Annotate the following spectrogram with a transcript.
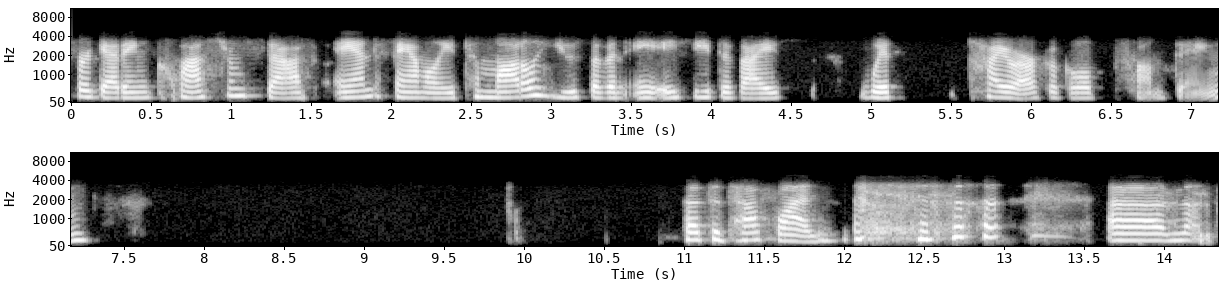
for getting classroom staff and family to model use of an AAC device with hierarchical prompting? That's a tough one. um, it's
